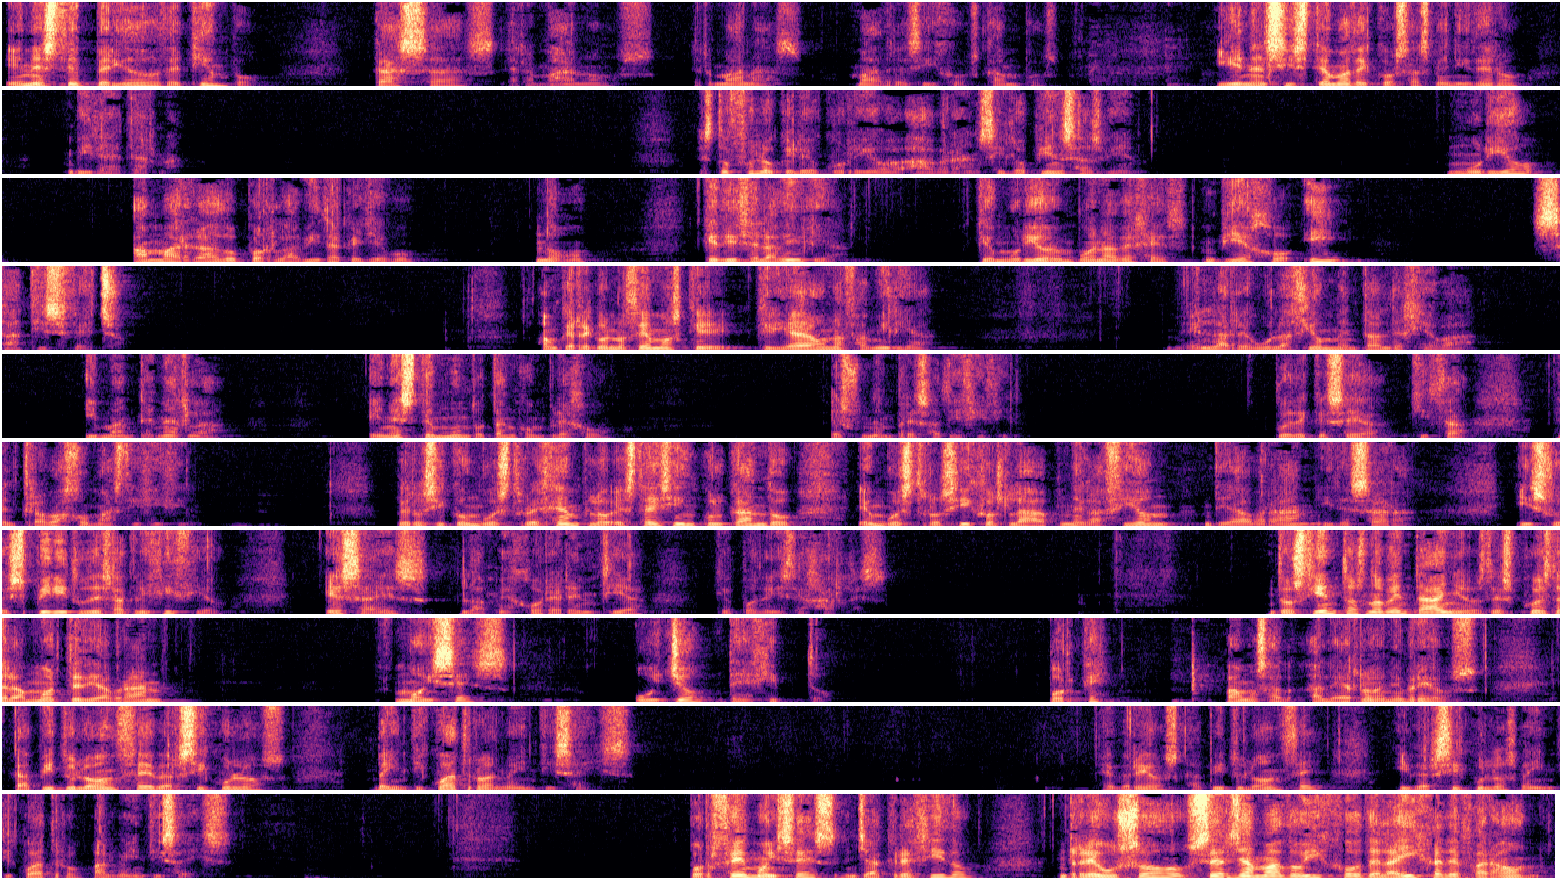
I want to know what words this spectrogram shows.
en este periodo de tiempo, casas, hermanos, hermanas, madres, hijos, campos, y en el sistema de cosas venidero, vida eterna. Esto fue lo que le ocurrió a Abraham, si lo piensas bien. ¿Murió amargado por la vida que llevó? No. ¿Qué dice la Biblia? Que murió en buena vejez, viejo y satisfecho. Aunque reconocemos que criar a una familia en la regulación mental de Jehová y mantenerla en este mundo tan complejo es una empresa difícil. Puede que sea, quizá, el trabajo más difícil. Pero si con vuestro ejemplo estáis inculcando en vuestros hijos la abnegación de Abraham y de Sara y su espíritu de sacrificio, esa es la mejor herencia que podéis dejarles. 290 años después de la muerte de Abraham, Moisés huyó de Egipto. ¿Por qué? Vamos a leerlo en Hebreos, capítulo 11, versículos 24 al 26. Hebreos capítulo 11 y versículos 24 al 26. Por fe Moisés, ya crecido, rehusó ser llamado hijo de la hija de Faraón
